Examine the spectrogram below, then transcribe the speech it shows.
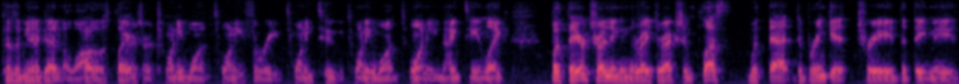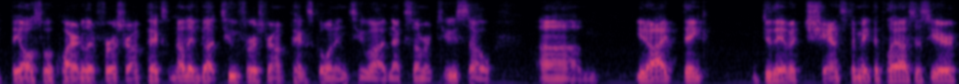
because I mean, again, a lot of those players are 21, 23, 22, 21, 20, 19. Like, but they are trending in the right direction. Plus, with that DeBrincat trade that they made, they also acquired another first round pick. So now they've got two first round picks going into uh, next summer too. So, um, you know, I think do they have a chance to make the playoffs this year?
